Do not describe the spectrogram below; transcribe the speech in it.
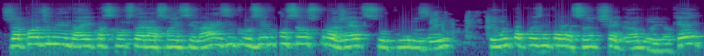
já pode emendar aí com as considerações finais, inclusive com seus projetos futuros aí. Tem muita coisa interessante chegando aí, ok?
